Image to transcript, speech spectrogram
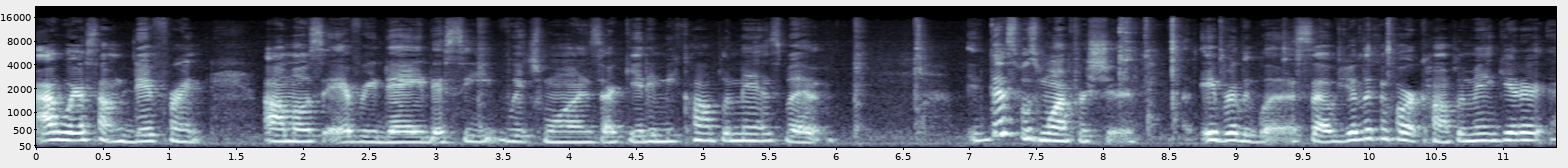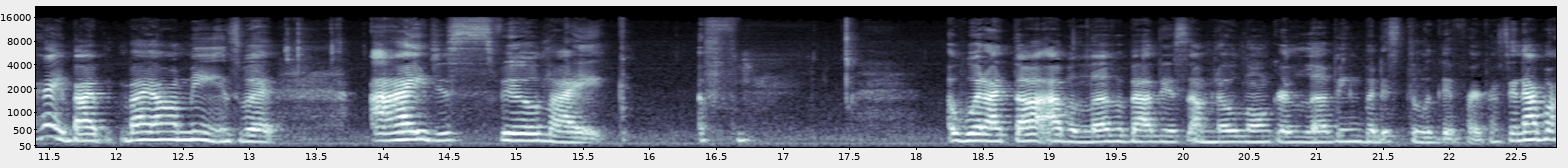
I wear something different almost every day to see which ones are getting me compliments. But this was one for sure. It really was. So if you're looking for a compliment getter, hey, by, by all means. But I just feel like what I thought I would love about this, I'm no longer loving, but it's still a good fragrance. And I will,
